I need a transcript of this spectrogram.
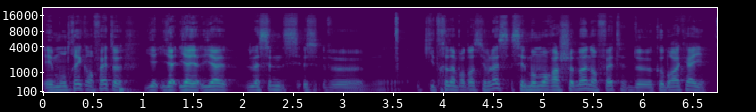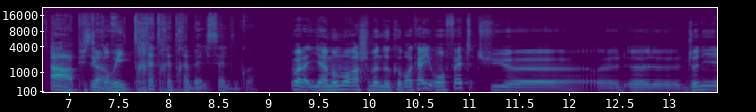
et montrer qu'en fait, il y a, il y, a, il y a la scène euh, qui est très importante à ce niveau-là, c'est le moment Rashomon en fait de Cobra Kai. Ah C'est putain, oui, très très très belle scène quoi. Voilà, il y a un moment Rashomon de Cobra Kai où en fait, tu euh, euh, Johnny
